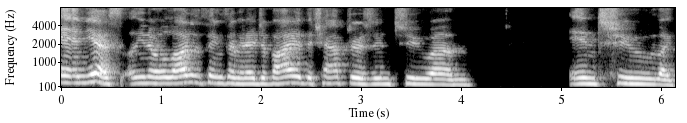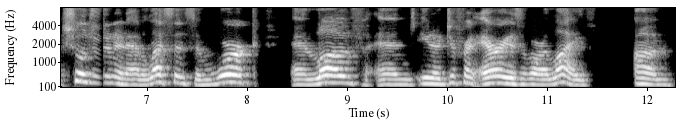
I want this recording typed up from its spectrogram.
and yes, you know, a lot of the things, I mean, I divided the chapters into um into like children and adolescence and work and love and you know different areas of our life. Um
